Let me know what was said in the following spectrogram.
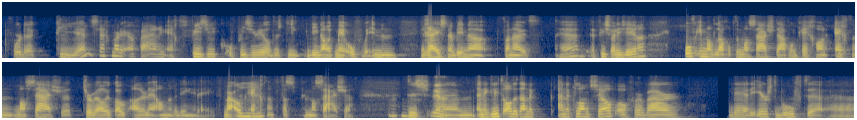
voor de cliënt, zeg maar, de ervaring echt fysiek of visueel. Dus die, die nam ik mee of in een reis naar binnen vanuit hè, visualiseren. Of iemand lag op de massagetafel en kreeg gewoon echt een massage, terwijl ik ook allerlei andere dingen deed. Maar ook mhm. echt een, een massage. Mhm. Dus, ehm, en ik liet altijd aan de, aan de klant zelf over waar de, de eerste behoefte. Uh,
